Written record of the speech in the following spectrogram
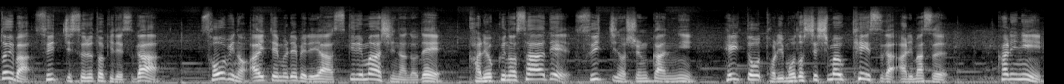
例えばスイッチする時ですが装備のアイテムレベルやスキル回しなどで火力の差でスイッチの瞬間にヘイトを取り戻してしまうケースがあります。仮に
